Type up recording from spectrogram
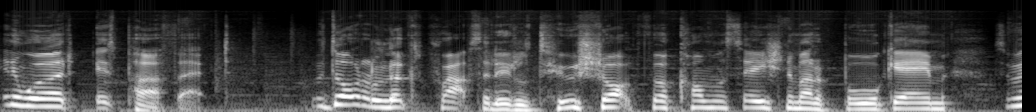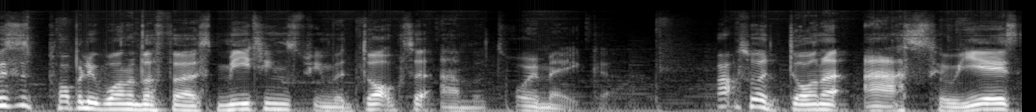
In a word, it's perfect. The Doctor looks perhaps a little too shocked for a conversation about a ball game, so this is probably one of the first meetings between the Doctor and the Toymaker. Perhaps where Donna asks who he is,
